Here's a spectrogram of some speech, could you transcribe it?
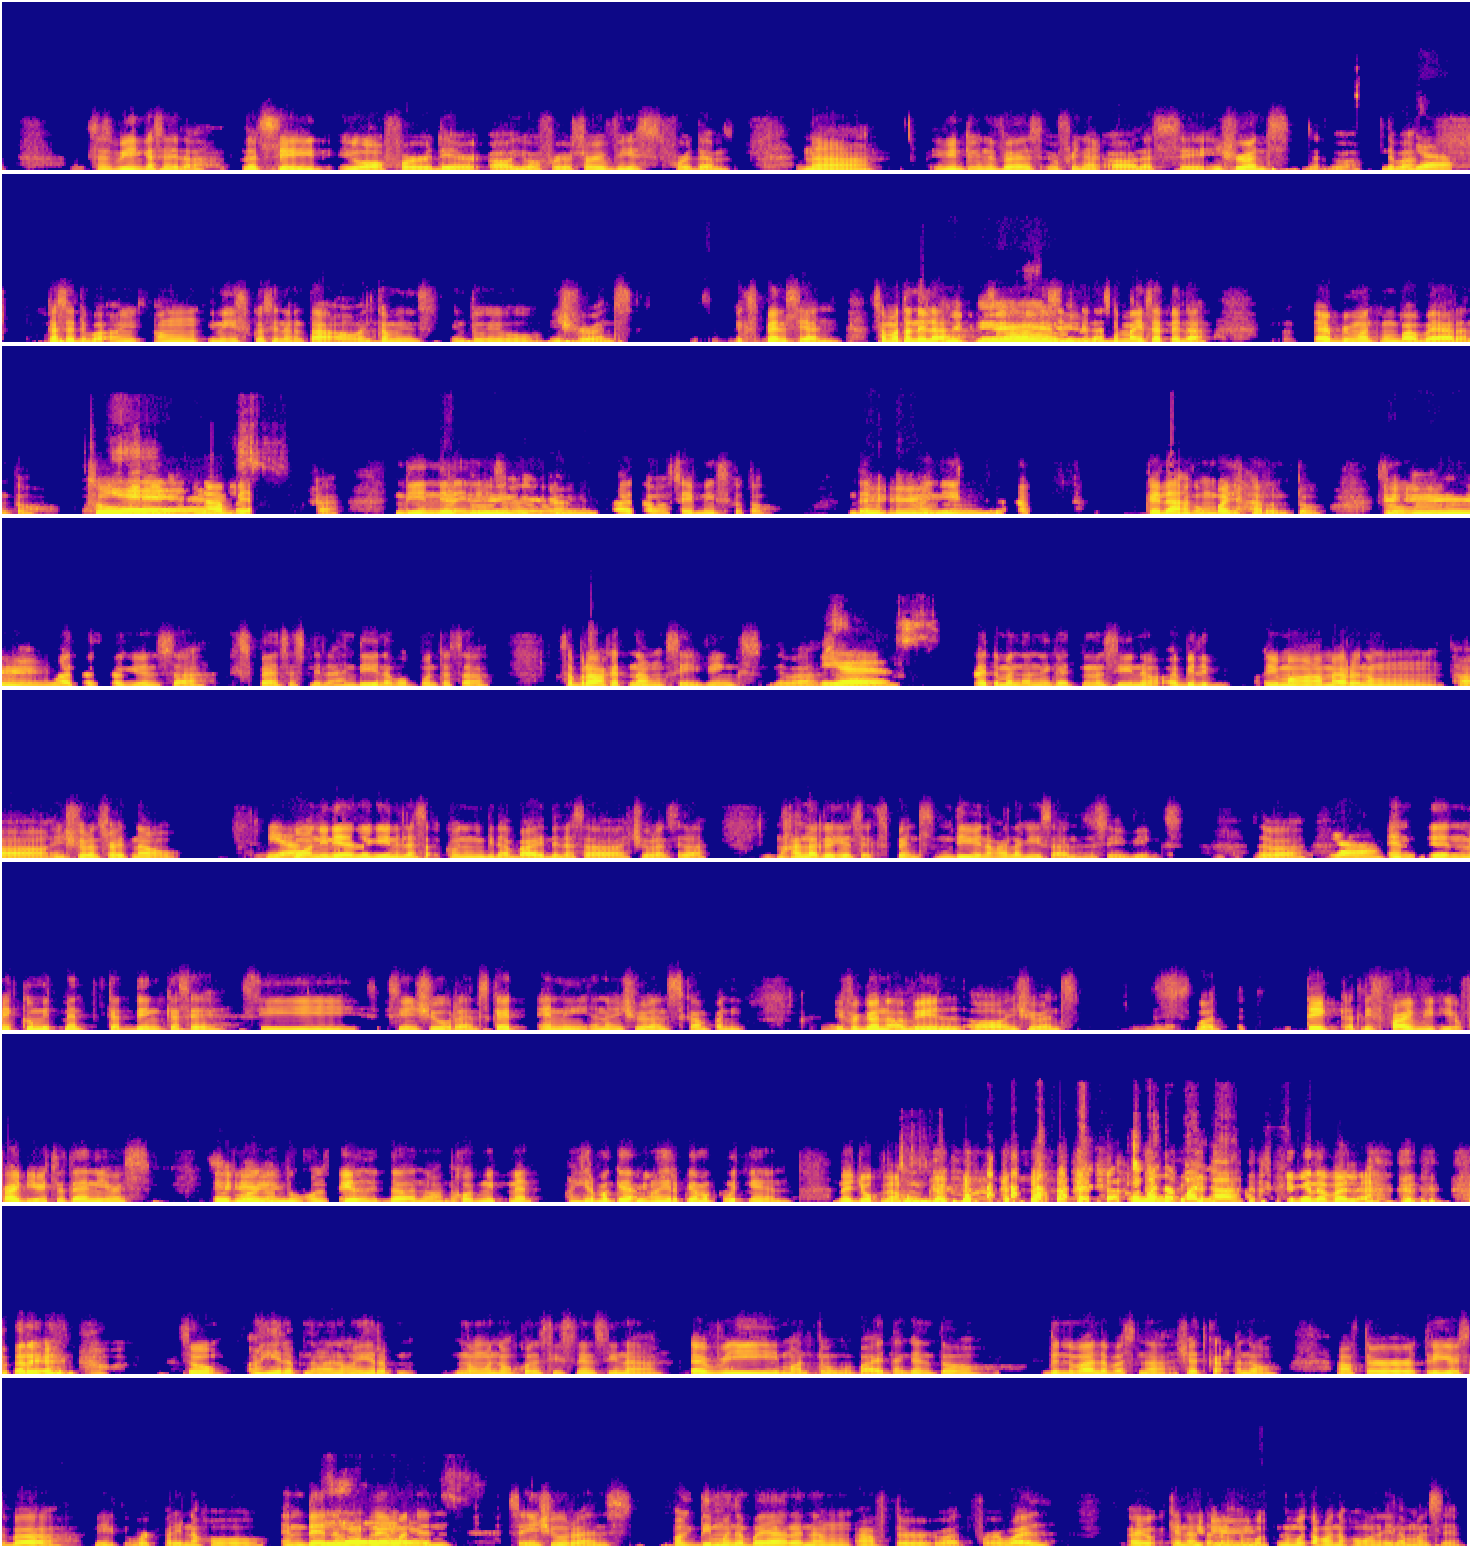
sasabihin kasi nila, let's say you offer their, uh, you offer your service for them na you need to invest or finan uh, let's say insurance, 'di ba 'di ba? Yeah. Kasi 'di ba ang ang iniisip kasi ng tao when comes into insurance, expense yan. Sa mata nila, sa isip nila, sa Mm. mindset nila, every month mong babayaran 'to. So meaning Yes. Hindi nila iniisip na, Mm. "Ah, ito savings ko 'to." Hindi, ang iniisip Mm. nila, kailangan kong bayaran 'to. So, Mm. dumadagdag yun sa expenses nila, hindi napupunta sa sa bracket ng savings, 'di ba? So, Yes. kahit naman ano, eh, kahit naman sino, I believe yung mga meron ng, ah, insurance right now, Yeah. kung ano nilalagay nila sa kung ano yung binabayad nila sa insurance nila, nakalagay yun sa expense, hindi yun nakalagay sa ano, sa savings, 'di ba? Yeah. And then may commitment ka din kasi si si insurance, kahit any ano, insurance company, if you're gonna avail, uh, insurance, it's what, take at least 5 ye 5 years to 10 years to ano, Mm. to fulfill the ano, the commitment. Ang hirap mag kaya ang hirap kaya mag-commit ngayon. Hindi, joke lang. Iba na pala. Iba na pala. Pero yun, so ang hirap ng ano, ang hirap nung ano, consistency na every month ka magbabayad ng ganito, dun lumalabas na, shit ka ano, after 3 years ba, may work pa rin ako. And then ang problema din Yes. sa insurance, 'pag di mo nabayaran ng after what, for a while, I cannot ano, namu Mm. nalimutan ko na kung ano ilang months, eh.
